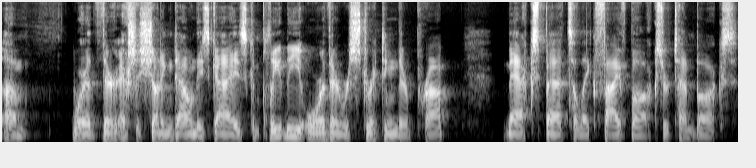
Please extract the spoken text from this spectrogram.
um, where they're actually shutting down these guys completely, or they're restricting their prop max bet to like five bucks or ten bucks,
